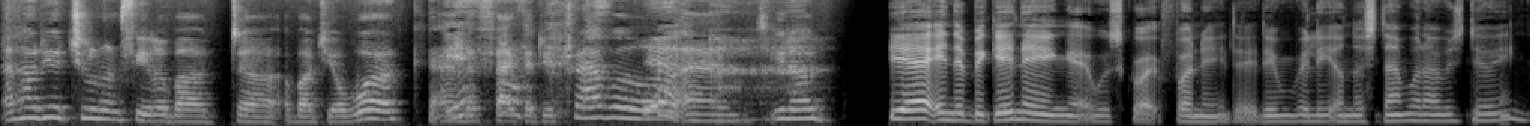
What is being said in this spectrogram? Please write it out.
And how do your children feel about uh, about your work and yeah. the fact that you travel yeah. and you know yeah, in the beginning, it was quite funny. They didn't really understand what I was doing.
